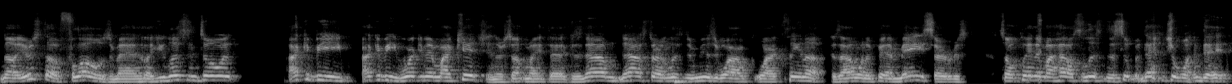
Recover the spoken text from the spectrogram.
No, your stuff flows, man. Like you listen to it, I could be I could be working in my kitchen or something like that. Because now I'm now I'm starting listening to music while while I clean up because I don't want to pay a maid service. So I'm cleaning my house and listening to Supernatural one day.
